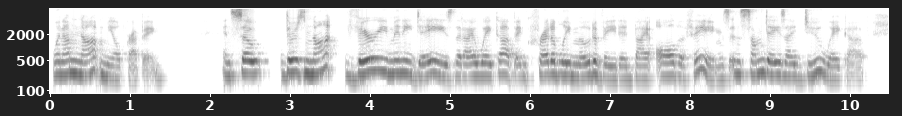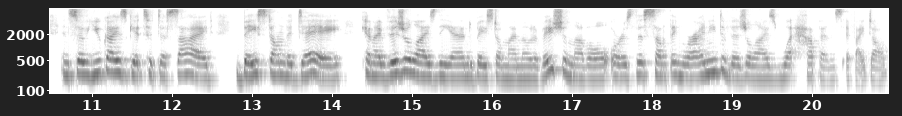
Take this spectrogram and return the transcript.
when I'm not meal prepping? And so there's not very many days that I wake up incredibly motivated by all the things. And some days I do wake up. And so you guys get to decide based on the day can I visualize the end based on my motivation level? Or is this something where I need to visualize what happens if I don't?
